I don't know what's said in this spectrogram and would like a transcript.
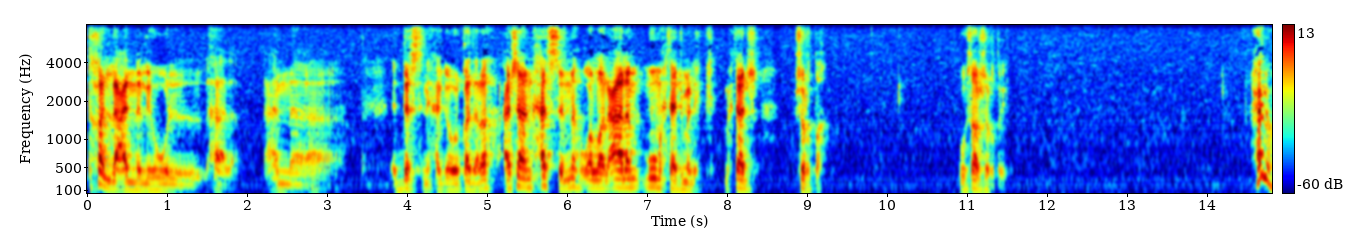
تخلى عن اللي هو هذا عن آه، الدستني حقه وقدره عشان حس إنه والله العالم مو محتاج ملك محتاج شرطة. وصار شرطي. حلو.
